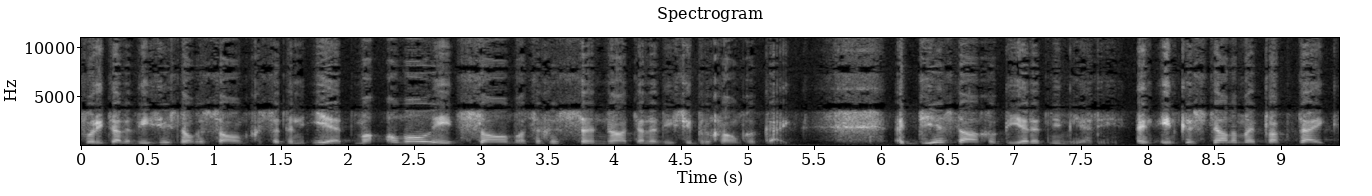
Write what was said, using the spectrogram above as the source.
voor die televisies nog gesaam gesit en eet, maar almal het saam as 'n gesin na 'n televisieprogram gekyk. Deesdae gebeur dit nie meer nie. En en gestel in my praktyk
